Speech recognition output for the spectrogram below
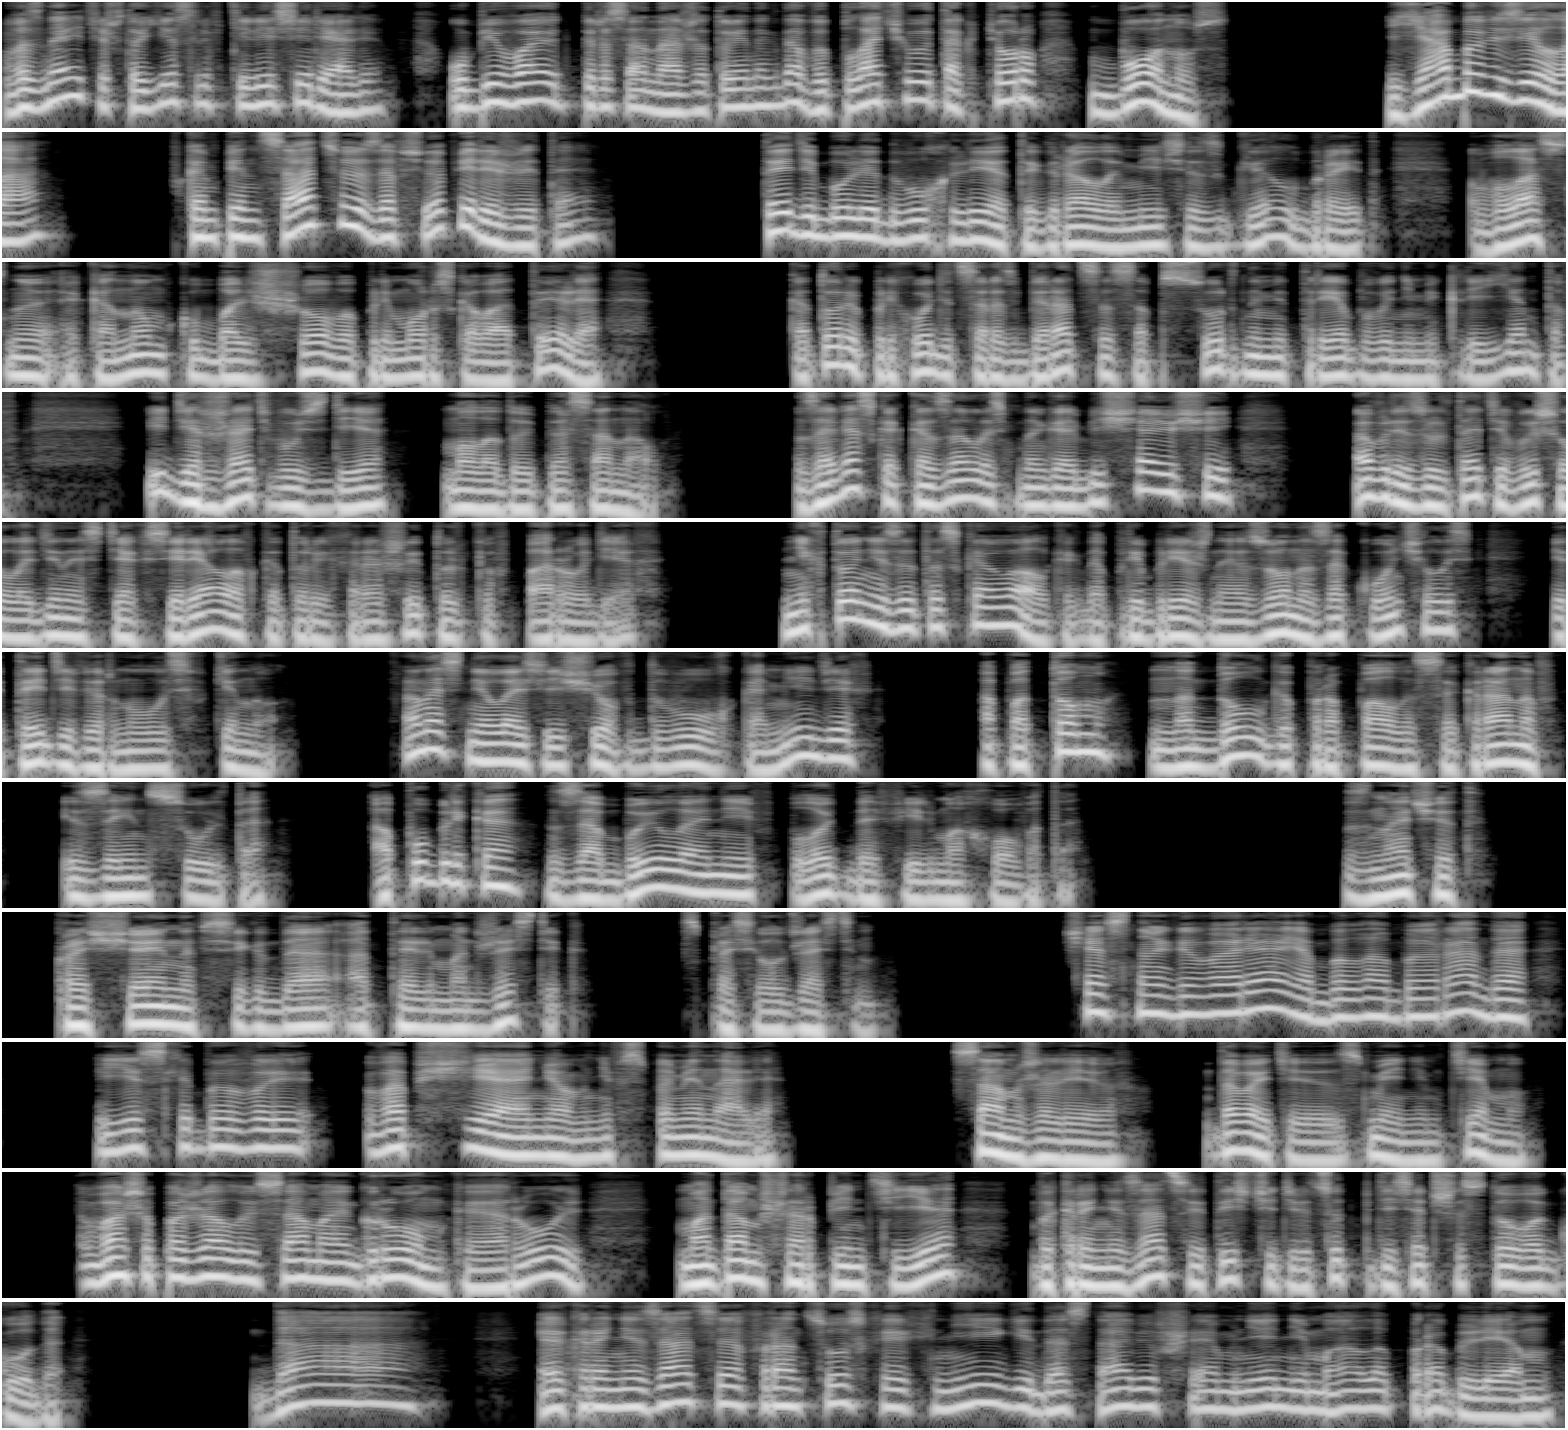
Вы знаете, что если в телесериале убивают персонажа, то иногда выплачивают актеру бонус. Я бы взяла в компенсацию за все пережитое. Тедди более двух лет играла миссис Гелбрейт, властную экономку большого приморского отеля, которой приходится разбираться с абсурдными требованиями клиентов и держать в узде молодой персонал. Завязка казалась многообещающей, а в результате вышел один из тех сериалов, которые хороши только в пародиях. Никто не затасковал, когда прибрежная зона закончилась и Тедди вернулась в кино. Она снялась еще в двух комедиях, а потом надолго пропала с экранов из-за инсульта, а публика забыла о ней вплоть до фильма Ховата. «Значит, прощай навсегда отель Маджестик?» — спросил Джастин. Честно говоря, я была бы рада, если бы вы вообще о нем не вспоминали. Сам жалею. Давайте сменим тему. Ваша, пожалуй, самая громкая роль мадам Шарпентье в экранизации 1956 года. Да, экранизация французской книги, доставившая мне немало проблем,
